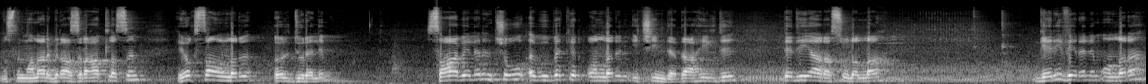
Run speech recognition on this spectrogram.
Müslümanlar biraz rahatlasın. Yoksa onları öldürelim. Sahabelerin çoğu Ebu Bekir onların içinde dahildi. Dedi ya Resulallah geri verelim onlara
